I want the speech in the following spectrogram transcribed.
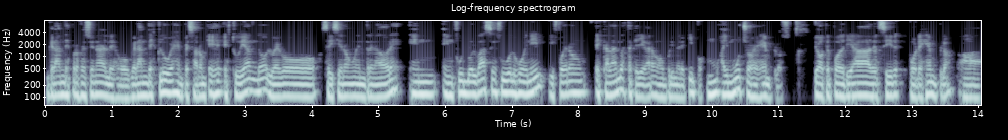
grandes profesionales o grandes clubes empezaron eh, estudiando, luego se hicieron entrenadores en, en fútbol base, fútbol juvenil y fueron escalando hasta que llegaron a un primer equipo. Hay muchos ejemplos. Yo te podría decir, por ejemplo, ah,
